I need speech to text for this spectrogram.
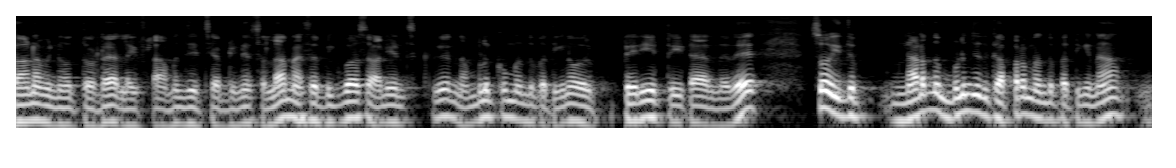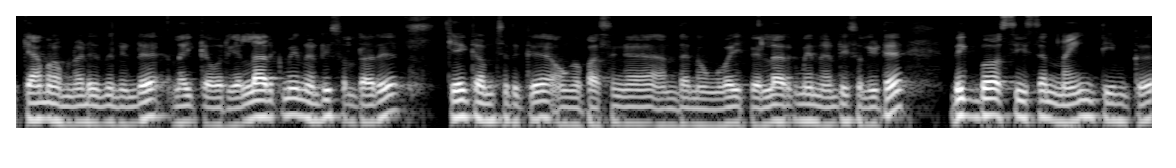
கானா வினோத்தோட லைஃப்பில் அமைஞ்சிச்சு அப்படின்னே சொல்லலாம். ஆஸ் அ பிக் பாஸ் ஆடியன்ஸுக்கு நம்மளுக்கும் வந்து பார்த்திங்கன்னா ஒரு பெரிய ட்ரீட்டாக இருந்தது. ஸோ இது நடந்து முடிஞ்சதுக்கப்புறம் வந்து பார்த்திங்கன்னா கேமரா முன்னாடி வந்து நின்று லைக் அவர் எல்லாருக்குமே நன்றி சொல்கிறாரு கேக் அமிச்சதுக்கு அவங்க பசங்க அந்த அவங்க ஒய்ஃப் எல்லாருக்குமே நன்றி சொல்லிவிட்டு பிக் பாஸ் சீசன் நைன் டீமுக்கு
